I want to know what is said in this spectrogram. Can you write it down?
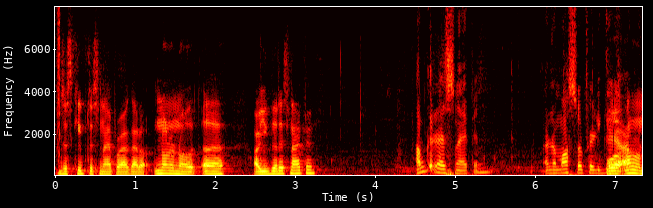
just keep the sniper. I gotta. No, no, no. Uh, are you good at sniping? I'm good at sniping, and I'm also pretty good Well, at I RPG. don't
